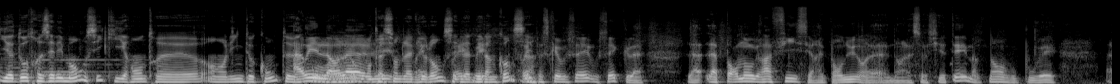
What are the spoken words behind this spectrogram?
Il y a d'autres éléments aussi qui rentrent euh, en ligne de compte Ah oui, pour euh, l'augmentation oui, de la oui, violence et de la délinquance. Oui, parce que vous savez, vous savez que la, la- la pornographie s'est répandue dans la, dans la société. Maintenant, vous pouvez euh,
